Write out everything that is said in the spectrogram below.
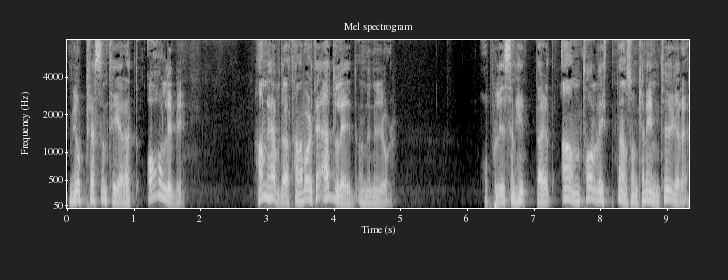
med att presentera ett alibi. Han hävdar att han har varit i Adelaide under nyår. Och polisen hittar ett antal vittnen som kan intyga det.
